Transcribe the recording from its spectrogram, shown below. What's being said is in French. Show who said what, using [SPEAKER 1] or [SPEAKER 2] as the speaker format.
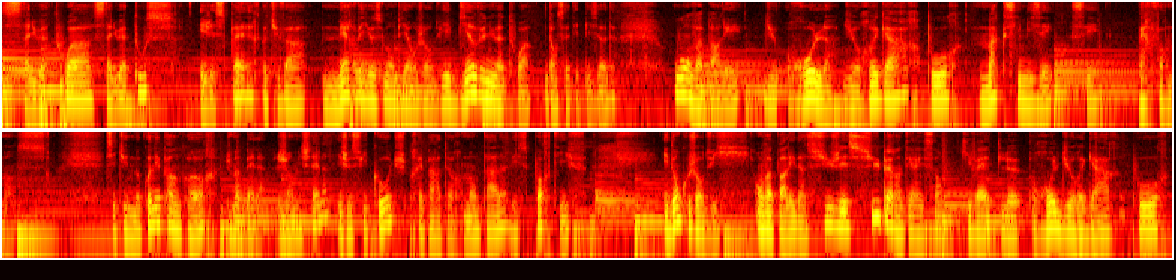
[SPEAKER 1] Salut à toi, salut à tous, et j'espère que tu vas merveilleusement bien aujourd'hui bienvenue à toi dans cet épisode où on va parler du rôle du regard pour maximiser ses performances. Si tu ne me connais pas encore, je m'appelle Jean-Michel et je suis coach, préparateur mental des sportifs. Et donc aujourd'hui, on va parler d'un sujet super intéressant qui va être le rôle du regard pour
